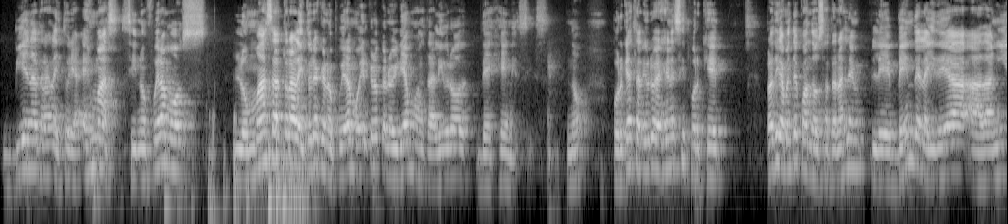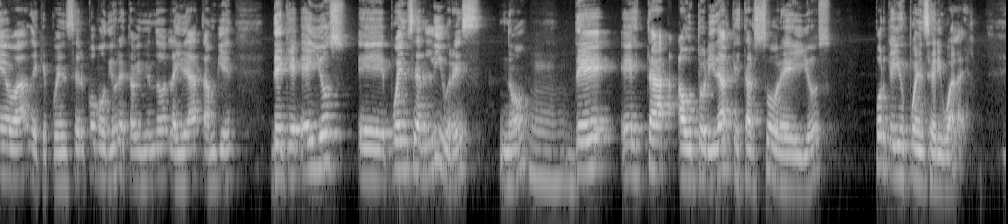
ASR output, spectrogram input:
bien atrás a la historia. Es más, si nos fuéramos lo más atrás a la historia que nos pudiéramos ir, creo que nos iríamos hasta el libro de Génesis, ¿no? ¿Por qué hasta el libro de Génesis? Porque prácticamente cuando Satanás le, le vende la idea a Adán y Eva de que pueden ser como Dios, le está vendiendo la idea también de que ellos eh, pueden ser libres, ¿no? Mm. De esta autoridad que está sobre ellos, porque ellos pueden ser igual a él.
